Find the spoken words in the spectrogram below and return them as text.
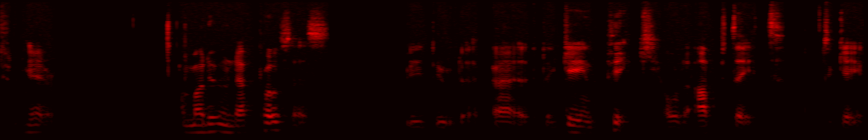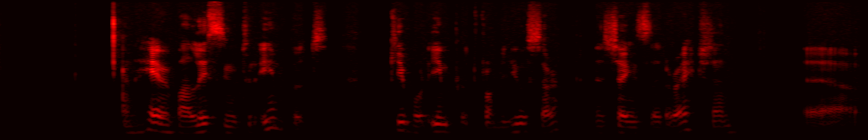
in this fashion here. And by doing that process, we do the, uh, the game tick or the update of the game. And here by listening to the input, keyboard input from the user and change the direction uh,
